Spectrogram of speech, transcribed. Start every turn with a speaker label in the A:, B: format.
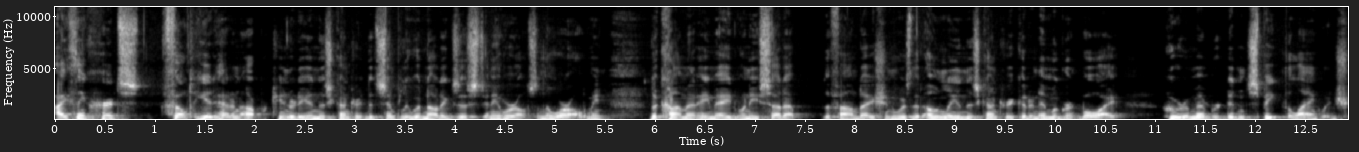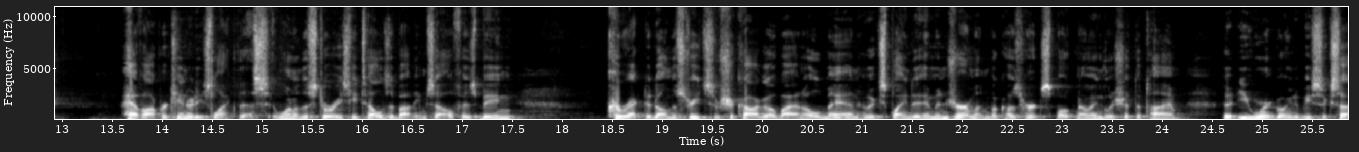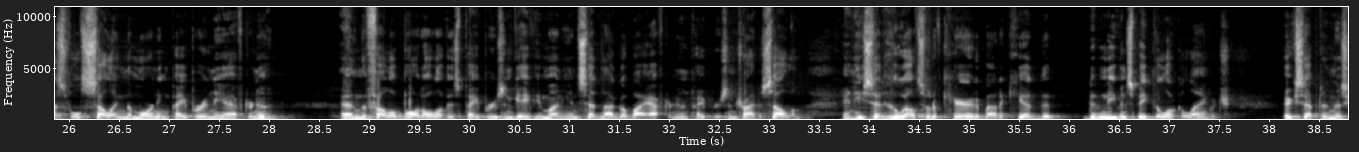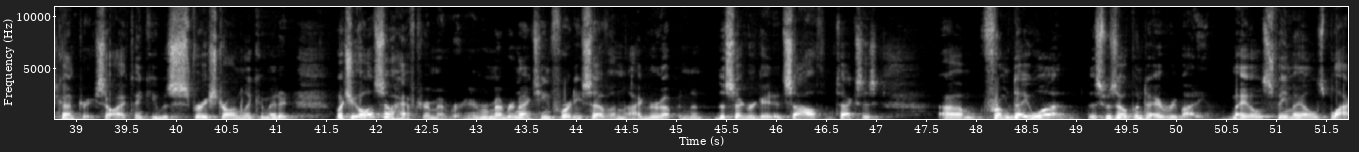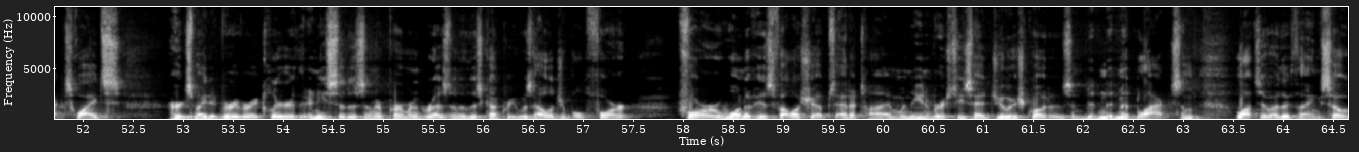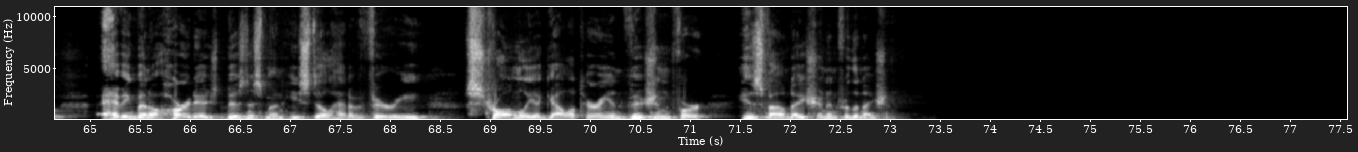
A: I think Hertz felt he had had an opportunity in this country that simply would not exist anywhere else in the world. I mean, the comment he made when he set up the foundation was that only in this country could an immigrant boy who, remember, didn't speak the language have opportunities like this. One of the stories he tells about himself is being corrected on the streets of Chicago by an old man who explained to him in German, because Hertz spoke no English at the time, that you weren't going to be successful selling the morning paper in the afternoon. And the fellow bought all of his papers and gave him money and said, now go buy afternoon papers and try to sell them. And he said, who else would have cared about a kid that didn't even speak the local language? except in this country. So I think he was very strongly committed. But you also have to remember, and remember 1947, I grew up in the, the segregated South in Texas. Um, from day one, this was open to everybody males, females, blacks, whites. Hertz made it very, very clear that any citizen or permanent resident of this country was eligible for, for one of his fellowships at a time when the universities had Jewish quotas and didn't admit blacks and lots of other things. So having been a hard edged businessman, he still had a very strongly egalitarian vision for his foundation and for the nation.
